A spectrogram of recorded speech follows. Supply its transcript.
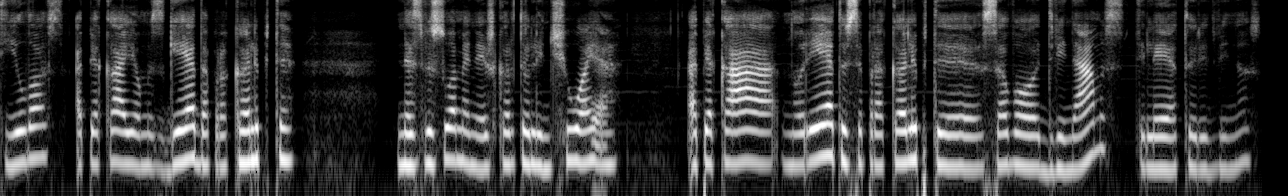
tylos, apie ką joms gėda prakalbti, nes visuomenė iš karto linčiuoja, apie ką norėtųsi prakalbti savo dviniams, tylėje turi dvinius,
